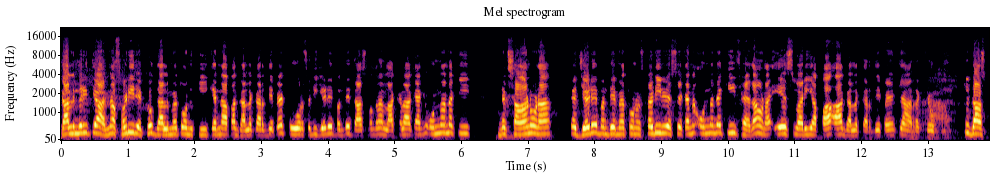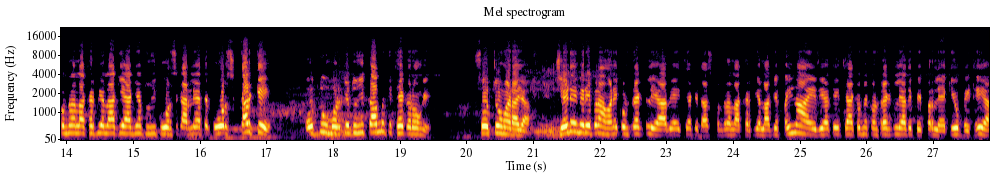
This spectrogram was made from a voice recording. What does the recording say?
ਗੱਲ ਮੇਰੀ ਧਿਆਨ ਨਾਲ ਫੜੀ ਰੱਖੋ ਗੱਲ ਮੈਂ ਤੁਹਾਨੂੰ ਕੀ ਕਹਿਣਾ ਆਪਾਂ ਗੱਲ ਕਰਦੇ ਪਏ ਕੋਰਸ ਦੀ ਜਿਹੜੇ ਬੰਦੇ 10-15 ਲੱਖ ਲਾ ਕੇ ਆ ਕੇ ਉਹਨਾਂ ਦਾ ਕੀ ਨੁਕਸਾਨ ਹੋਣਾ ਤੇ ਜਿਹੜੇ ਬੰਦੇ ਮੈਂ ਤੁਹਾਨੂੰ ਸਟੱਡੀ ਬੇਸ ਤੇ ਕਰਨਾ ਉਹਨਾਂ ਦਾ ਕੀ ਫਾਇਦਾ ਹੋਣਾ, ਇਸ ਵਾਰੀ ਆਪਾਂ ਆ ਗੱਲ ਕਰਦੇ ਪਏ ਧਿਆਨ ਰੱਖਿਓ। ਕਿ 10-15 ਲੱਖ ਰੁਪਏ ਲਾ ਕੇ ਆ ਗਿਆ ਤੁਸੀਂ ਕੋਰਸ ਕਰ ਲਿਆ ਤੇ ਕੋਰਸ ਕਰਕੇ ਉਦੋਂ ਮੁੜ ਕੇ ਤੁਸੀਂ ਕੰਮ ਕਿੱਥੇ ਕਰੋਗੇ? ਸੋਚੋ ਮਾੜਾ ਜਾ ਜਿਹੜੇ ਮੇਰੇ ਭਰਾਵਾਂ ਨੇ ਕੰਟਰੈਕਟ ਲਿਆ ਹੋਇਆ ਇੱਥੇ ਆ ਕੇ 10-15 ਲੱਖ ਰੁਪਏ ਲਾ ਕੇ ਪਹਿਲਾਂ ਆਏ ਵੇ ਆ ਤੇ ਇੱਥੇ ਆ ਕੇ ਉਹਨੇ ਕੰਟਰੈਕਟ ਲਿਆ ਤੇ ਪੇਪਰ ਲੈ ਕੇ ਉਹ ਬੈਠੇ ਆ,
